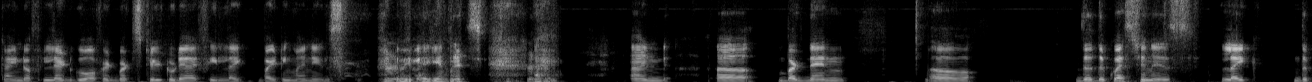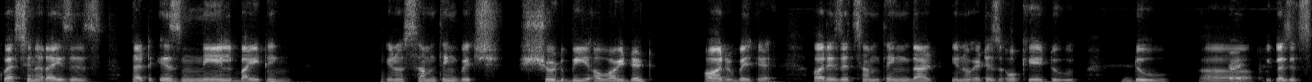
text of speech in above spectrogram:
kind of let go of it but still today i feel like biting my nails to be very honest. And, and uh, but then uh, the the question is like the question arises that is nail biting you know something which should be avoided or wi- or is it something that you know it is okay to do uh, Right. because it's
